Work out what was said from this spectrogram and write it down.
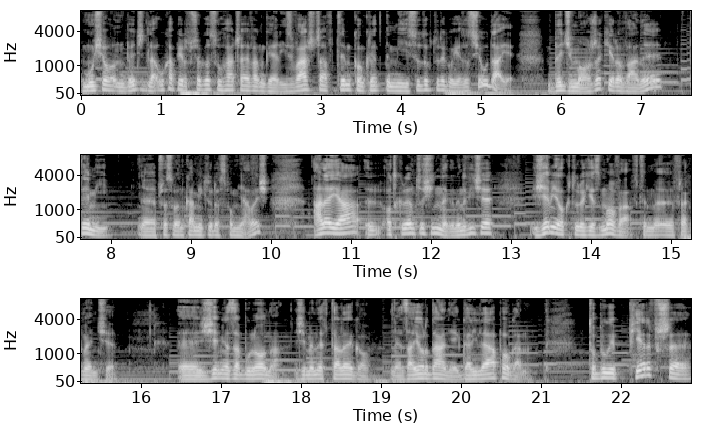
musiał on być dla ucha pierwszego słuchacza Ewangelii, zwłaszcza w tym konkretnym miejscu, do którego Jezus się udaje. Być może kierowany tymi e, przesłankami, które wspomniałeś, ale ja e, odkryłem coś innego, mianowicie ziemie, o których jest mowa w tym e, fragmencie, ziemia Zabulona, ziemia Neftalego, Zajordanie, Galilea Pogan, to były pierwsze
